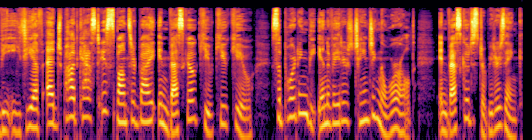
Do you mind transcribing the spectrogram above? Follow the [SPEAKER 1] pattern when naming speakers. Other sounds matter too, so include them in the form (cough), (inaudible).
[SPEAKER 1] The ETF Edge podcast is sponsored by Invesco QQQ, supporting the innovators changing the world. Invesco Distributors, Inc.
